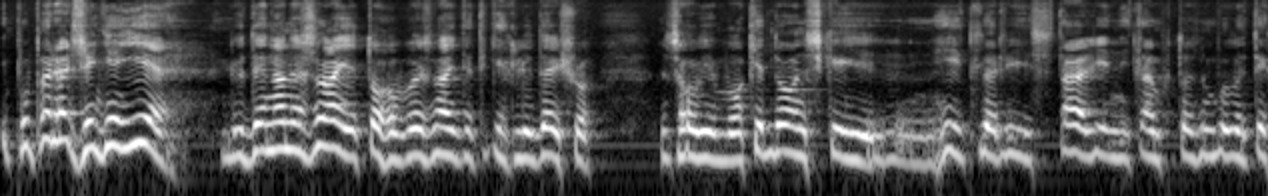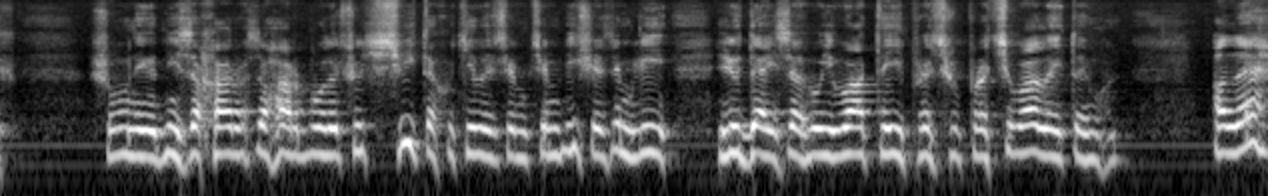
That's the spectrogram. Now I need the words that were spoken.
І попередження є. Людина не знає того, ви знаєте таких людей, що зовів Македонський, Гітлер, і Сталін, і там хто були тих, що вони одні Захар, Загар були, чуть світа хотіли чим, чим більше землі людей завоювати і працювали і то. Але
